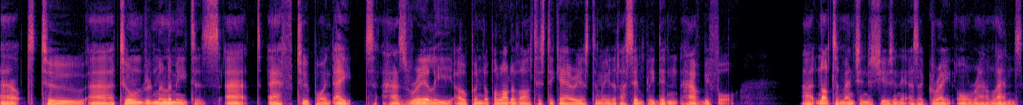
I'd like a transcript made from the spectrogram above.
out to uh, 200 millimeters at f2.8 has really opened up a lot of artistic areas to me that I simply didn't have before. Uh, not to mention just using it as a great all-round lens.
